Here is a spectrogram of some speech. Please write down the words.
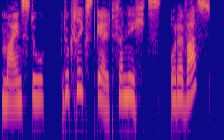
Meinst du, du kriegst Geld für nichts, oder was?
